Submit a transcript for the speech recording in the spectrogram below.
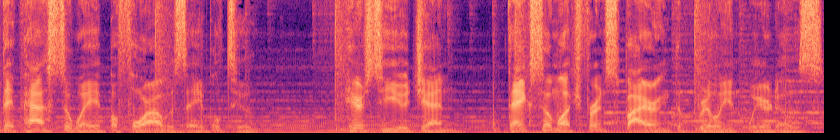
they passed away before I was able to. Here's to you, Jen. Thanks so much for inspiring the brilliant weirdos.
